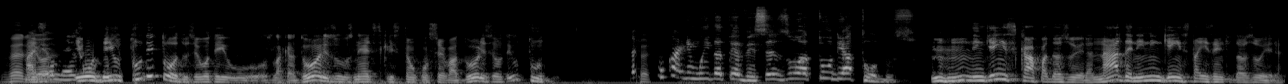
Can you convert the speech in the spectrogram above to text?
Velho, Mas eu, eu eu odeio tudo e todos. Eu odeio os lacradores, os nerds cristão conservadores, eu odeio tudo. O Carne Moída TV, você zoa tudo e a todos. Uhum, ninguém escapa da zoeira. Nada nem ninguém está isento da zoeira.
